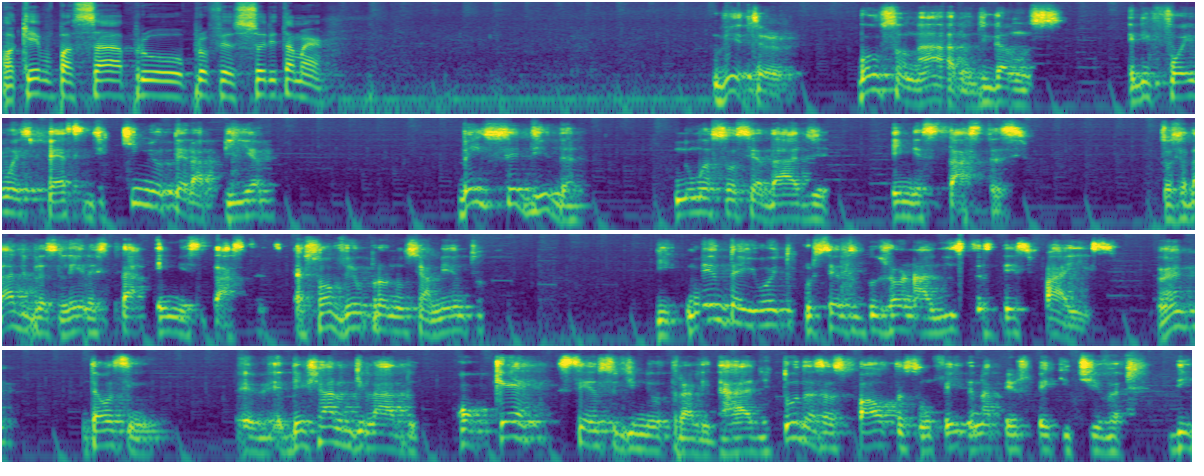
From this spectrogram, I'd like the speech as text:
Ok, vou passar para o professor Itamar. Vitor, Bolsonaro, digamos, ele foi uma espécie de quimioterapia bem sucedida numa sociedade em metástase. A sociedade brasileira está em metástase. É só ver o pronunciamento de 98% dos jornalistas desse país. Né? Então, assim, deixaram de lado qualquer senso de neutralidade, todas as pautas são feitas na perspectiva de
